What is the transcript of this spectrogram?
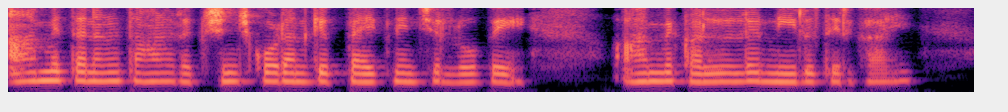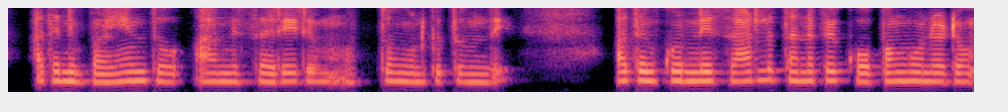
ఆమె తనను తాను రక్షించుకోవడానికి ప్రయత్నించే లోపే ఆమె కళ్ళలో నీళ్ళు తిరిగాయి. అతని భయంతో ఆమె శరీరం మొత్తం ఉణుకుతుంది అతను కొన్నిసార్లు తనపై కోపంగా ఉండటం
